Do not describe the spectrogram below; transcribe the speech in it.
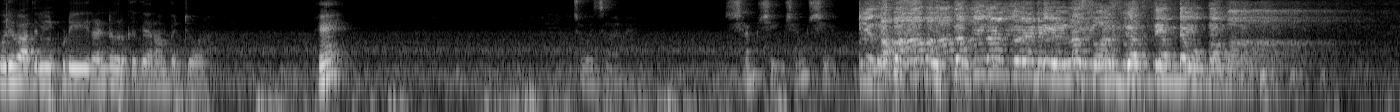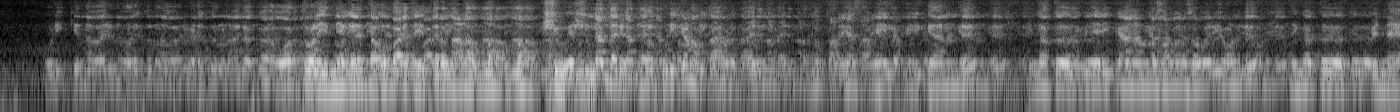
ഒരു വാതിലിൽ കൂടി രണ്ടു രണ്ടുപേർക്ക് കയറാൻ പറ്റുമോ ഏ? ചോദിച്ചാണ് സംശയം സംശയം അപ്പൊ ആ മുത്തക്കികൾക്ക് വേണ്ടിയുള്ള സ്വർഗത്തിന്റെ ഉപമ. കുടിക്കുന്നവരും കൊടുക്കുന്നവരും എടുക്കുന്നവരൊക്കെ ഓർത്തോളി ഇനി അങ്ങനെ തൗബായത് എത്ര നാൾ അള്ളാ അള്ളാ ഷു എല്ലാം തരും. നിങ്ങൾ കുടിക്കണം. ഒന്നും പറയാൻ സമയമില്ല. കുടിക്കാനുണ്ട്. നിങ്ങൾക്ക് വിചരിക്കാനുള്ള സമയ സൗകര്യമുണ്ട്. നിങ്ങൾക്ക് പിന്നെ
